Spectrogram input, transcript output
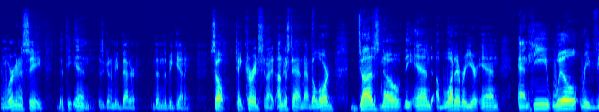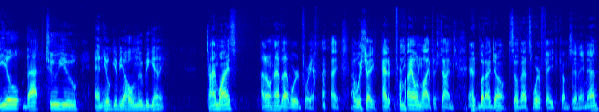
then we're going to see that the end is going to be better than the beginning. So take courage tonight. Understand, man, the Lord does know the end of whatever you're in, and He will reveal that to you, and He'll give you a whole new beginning. Time wise, I don't have that word for you. I, I wish I had it for my own life at times, and, but I don't. So that's where faith comes in. Amen.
